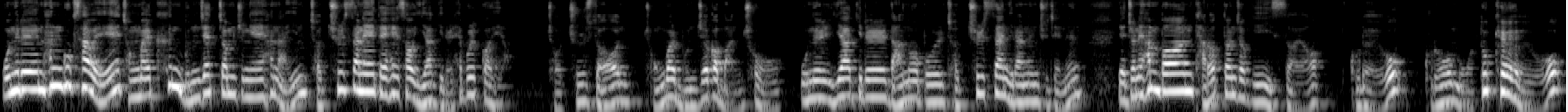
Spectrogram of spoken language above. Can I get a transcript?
오늘은 한국 사회의 정말 큰 문제점 중에 하나인 저출산에 대해서 이야기를 해볼 거예요. 저출산 정말 문제가 많죠. 오늘 이야기를 나눠볼 저출산이라는 주제는 예전에 한번 다뤘던 적이 있어요. 그래요? 그럼 어떻게 해요?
